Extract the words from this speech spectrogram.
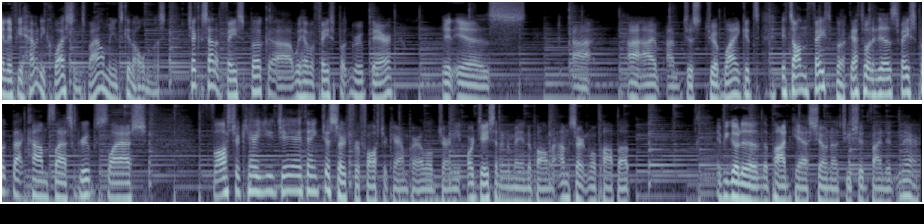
And if you have any questions, by all means, get a hold of us. Check us out at Facebook. Uh, we have a Facebook group there. It is. I, I, am just drew a blank. It's it's on Facebook. That's what it is. Facebook.com slash group slash foster care UJ, I think. Just search for foster care on Parallel journey or Jason and Amanda Palmer. I'm certain will pop up. If you go to the podcast show notes, you should find it in there.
